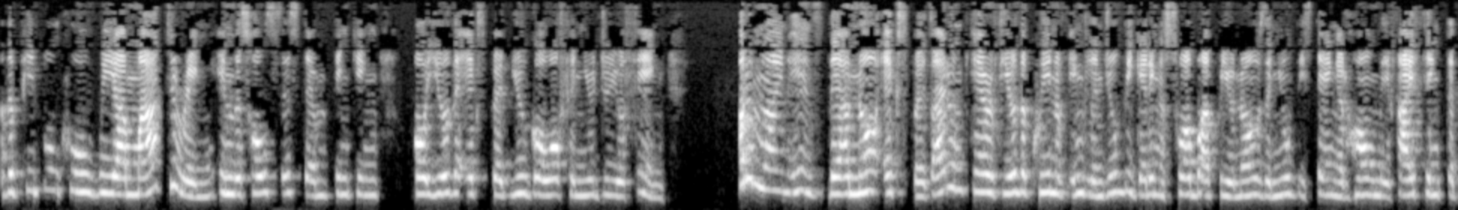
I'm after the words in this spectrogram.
are the people who we are martyring in this whole system thinking, oh, you're the expert, you go off and you do your thing. Bottom line is there are no experts. I don't care if you're the Queen of England, you'll be getting a swab up your nose and you'll be staying at home if I think that,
